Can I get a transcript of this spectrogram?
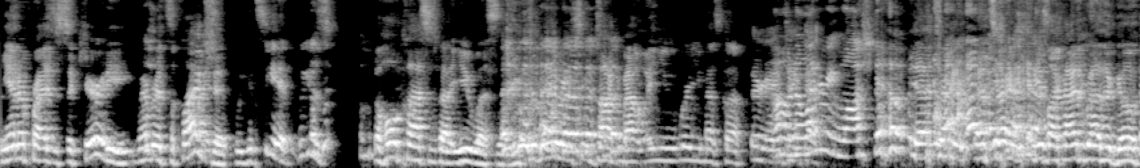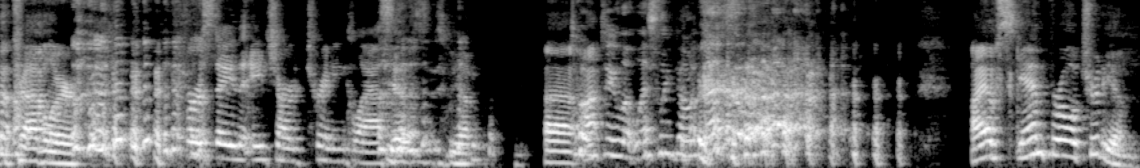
the Enterprise's security. Remember, it's the flagship. We can see it. We can just. The whole class is about you, Wesley. Today we're just going to talk about where you where you messed up. Oh, no wonder he washed out. Yeah, that's right. That's right. He's like, I'd rather go with the traveler. First day of the HR training classes. Yep. Uh, Don't I, do what Wesley don't does. I have scanned for Ultritium,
